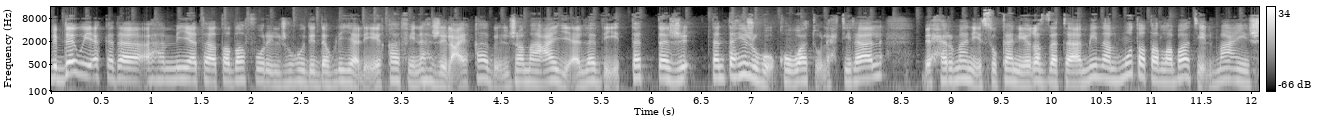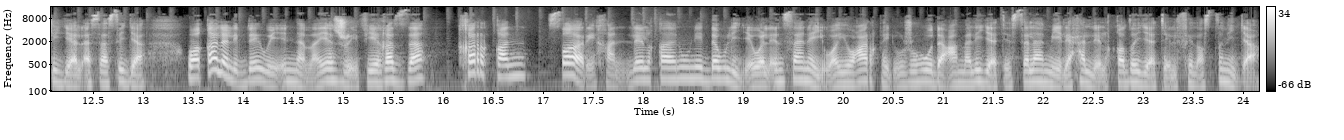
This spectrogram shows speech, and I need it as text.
البداوي أكد أهمية تضافر الجهود الدولية لإيقاف نهج العقاب الجماعي الذي تنتهجه قوات الاحتلال بحرمان سكان غزة من المتطلبات المعيشيه الأساسية. وقال البداوي ان ما يجري في غزة خرقا صارخا للقانون الدولي والإنساني ويعرقل جهود عملية السلام لحل القضية الفلسطينية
